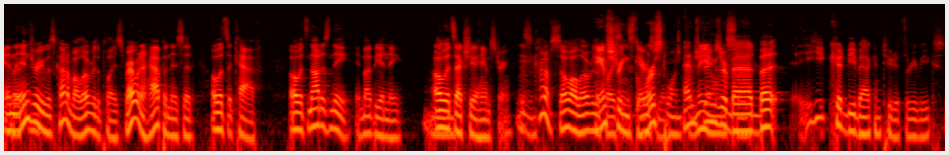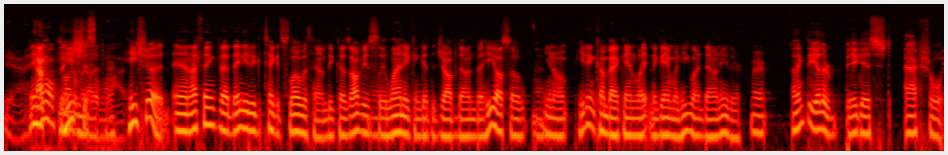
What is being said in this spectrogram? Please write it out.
and the injury was kind of all over the place. Right when it happened, they said, "Oh, it's a calf. Oh, it's not his knee. It might be a knee. Oh, it's actually a hamstring." It's kind of so all over the place. it Mm. Hamstring's the scares worst me. one. For me, Hamstrings are honestly. bad, but he could be back in two to three weeks. Yeah, And I don't think he he'll miss a should- lot. He should, and I think that they need to take it slow with him because obviously Lenny can get the job done, but he also, Yeah. you know, he didn't come back in late in the game when he went down either. Right. I think the other biggest actual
